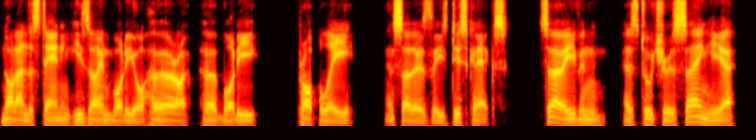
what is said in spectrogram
not understanding his own body or her her body properly. And so there's these disconnects. So even as Tucha is saying here,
